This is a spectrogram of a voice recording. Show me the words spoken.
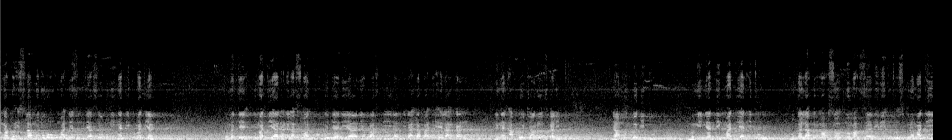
Mengapa Islam menyuruh umatnya sentiasa mengingati kematian? Kematian adalah suatu kejadian yang pasti dan tidak dapat dielakkan dengan apa cara sekalipun. Namun begitu, mengingati kematian itu bukanlah bermaksud memaksa diri untuk segera mati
